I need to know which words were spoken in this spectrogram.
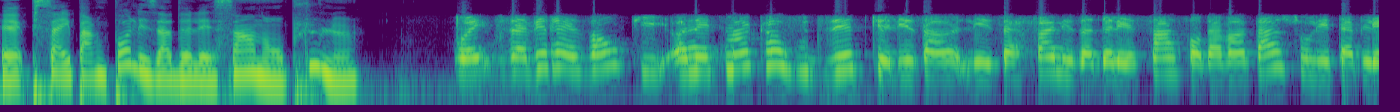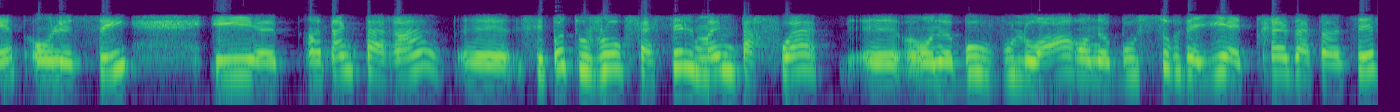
Puis ça épargne pas les adolescents non plus, là. Oui, vous avez raison. Puis honnêtement, quand vous dites que les les enfants, les adolescents sont davantage sur les tablettes, on le sait. Et euh, en tant que parent, euh, c'est pas toujours facile. Même parfois, euh, on a beau vouloir, on a beau surveiller, être très attentif,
